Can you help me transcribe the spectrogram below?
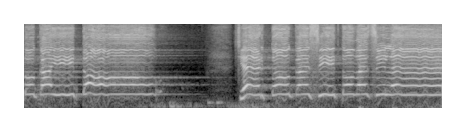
tocadito, cierto casito de silencio.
